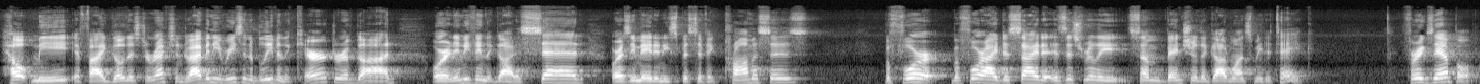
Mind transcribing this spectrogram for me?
help me if I go this direction? Do I have any reason to believe in the character of God or in anything that God has said or has He made any specific promises? before, before I decide, is this really some venture that God wants me to take? For example,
